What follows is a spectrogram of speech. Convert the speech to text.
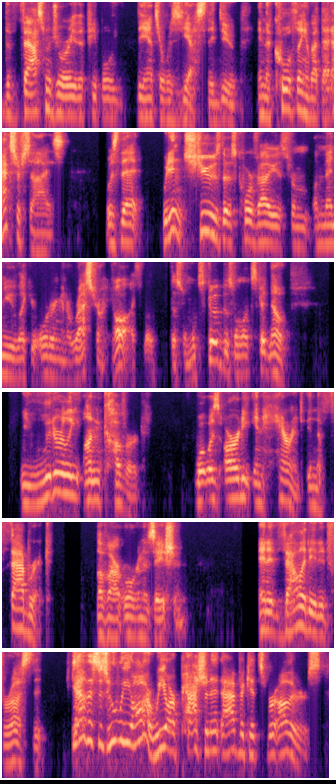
the vast majority of the people, the answer was yes, they do. And the cool thing about that exercise was that we didn't choose those core values from a menu like you're ordering in a restaurant. Oh, I thought this one looks good. This one looks good. No, we literally uncovered what was already inherent in the fabric of our organization. And it validated for us that, yeah, this is who we are. We are passionate advocates for others.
